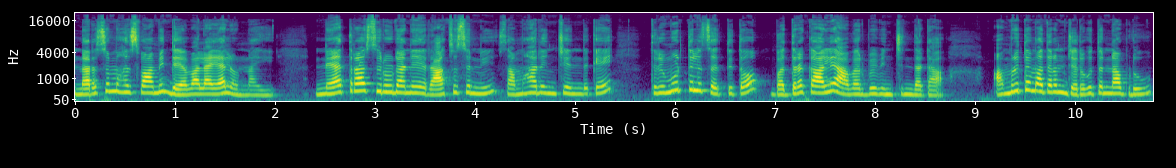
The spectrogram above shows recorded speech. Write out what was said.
నరసింహస్వామి దేవాలయాలు ఉన్నాయి నేత్రాసురుడు అనే రాక్షసుని సంహరించేందుకే త్రిమూర్తుల శక్తితో భద్రకాళి ఆవిర్భవించిందట. అమృతమతనం జరుగుతున్నప్పుడు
